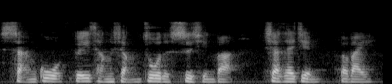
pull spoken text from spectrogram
闪过非常想做的事情吧。下次再见，拜拜。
